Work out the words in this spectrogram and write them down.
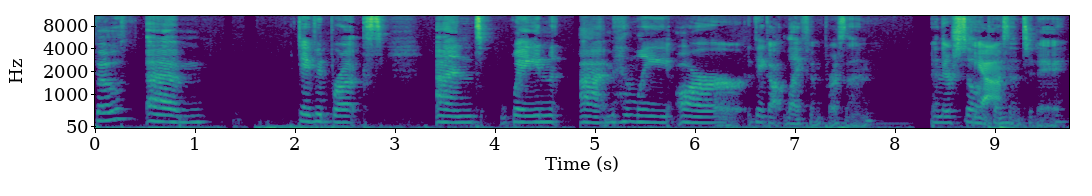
both um, David Brooks and Wayne um, Henley are they got life in prison. And they're still Yeah. in prison today.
